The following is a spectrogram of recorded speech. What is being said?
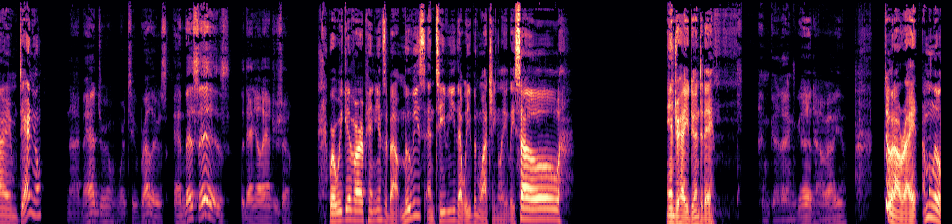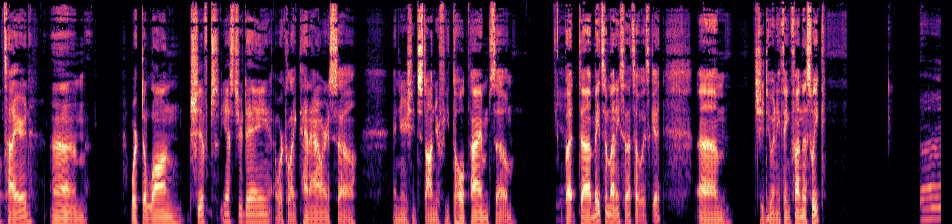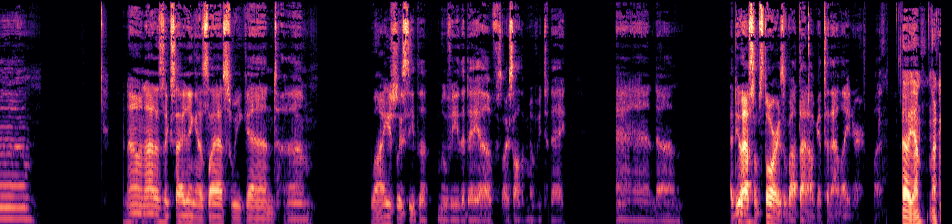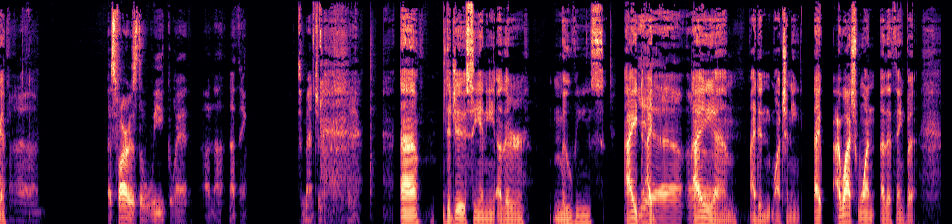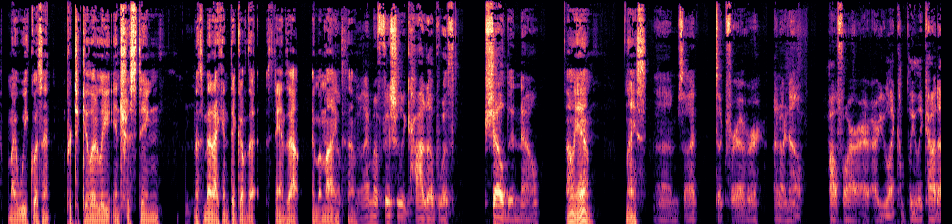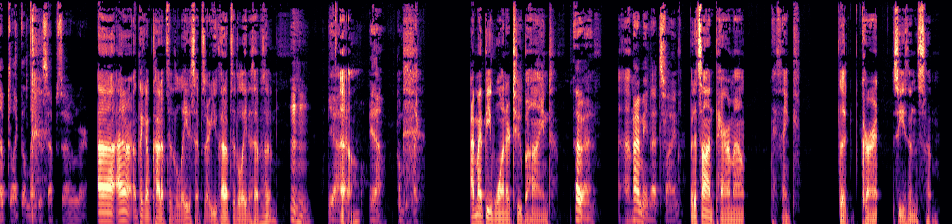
I'm Daniel. And I'm Andrew. We're two brothers. And this is the Daniel and Andrew Show. Where we give our opinions about movies and TV that we've been watching lately. So, Andrew, how you doing today? I'm good. I'm good. How about you? Doing all right. I'm a little tired. Um, worked a long shift yesterday. I worked like 10 hours, so and you're just on your feet the whole time. So, yeah. but uh, made some money, so that's always good. Um, did you do anything fun this week? Um, no, not as exciting as last weekend. Um, well, I usually see the movie the day of, so I saw the movie today, and um, I do have some stories about that. I'll get to that later. But oh yeah, okay. Um, as far as the week went, uh, not nothing to mention. Uh, did you see any other movies? I yeah, I uh, I um I didn't watch any. I I watched one other thing, but my week wasn't particularly interesting. Nothing that I can think of that stands out in my mind. So. I'm officially caught up with Sheldon now. Oh yeah, nice. Um, so that took forever. I don't know how far are, are, you like completely caught up to like the latest episode or uh i don't think i'm caught up to the latest episode are you caught up to the latest episode mm-hmm. yeah oh. yeah like i might be one or two behind okay um, i mean that's fine but it's on paramount i think the current seasons um,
